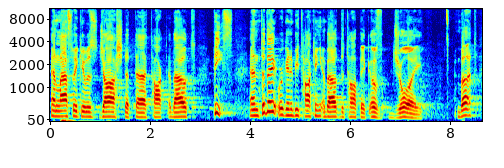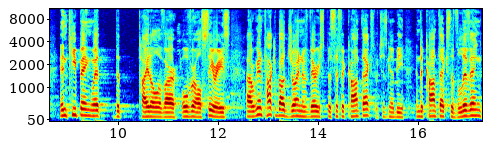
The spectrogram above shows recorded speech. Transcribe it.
and last week it was Josh that uh, talked about peace. And today we're going to be talking about the topic of joy. But in keeping with title of our overall series, uh, we're going to talk about joy in a very specific context, which is going to be in the context of living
